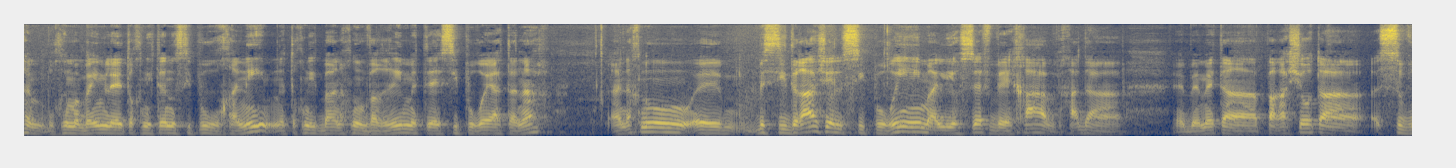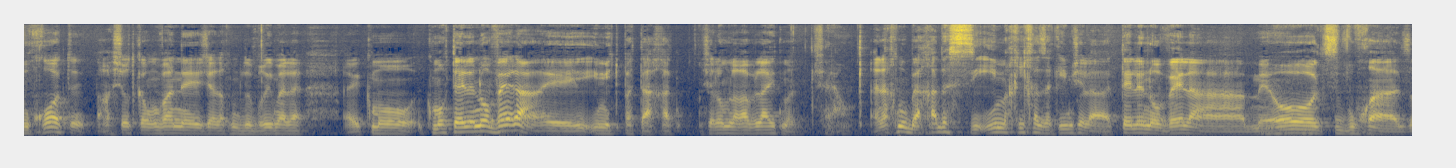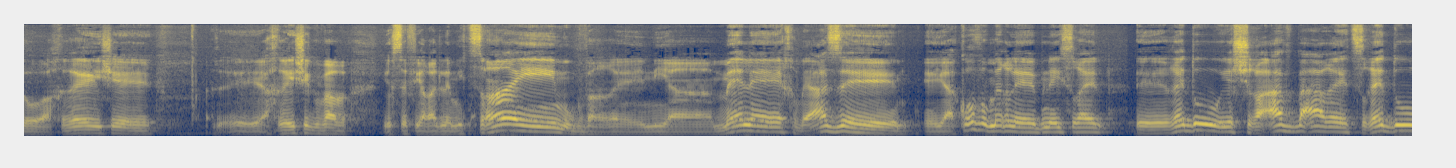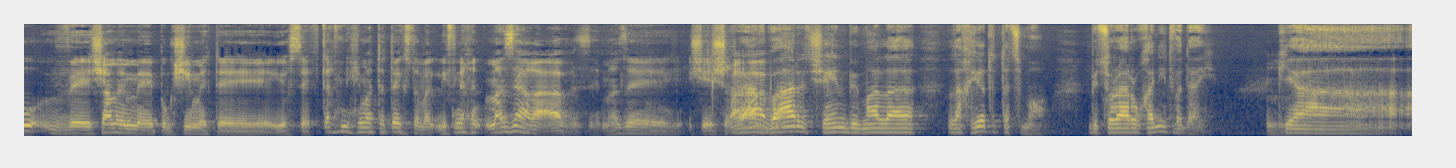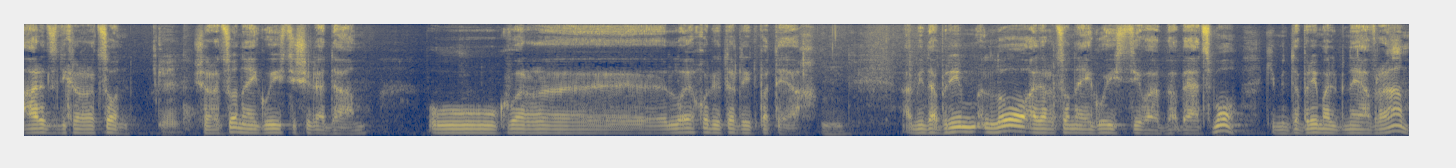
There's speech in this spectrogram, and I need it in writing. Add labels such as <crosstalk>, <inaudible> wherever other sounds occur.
לכם, ברוכים הבאים לתוכניתנו סיפור רוחני, לתוכנית בה אנחנו מבררים את אה, סיפורי התנ"ך. אנחנו אה, בסדרה של סיפורים על יוסף ואחיו, אחד ה... אה, באמת הפרשות הסבוכות, פרשות כמובן שאנחנו מדברים על, כמו, כמו טלנובלה היא מתפתחת. שלום לרב לייטמן. שלום. אנחנו באחד השיאים הכי חזקים של הטלנובלה המאוד סבוכה הזו, אחרי ש... אחרי שכבר יוסף ירד למצרים, הוא כבר אה, נהיה מלך, ואז אה, יעקב אומר לבני ישראל, אה, רדו, יש רעב בארץ, רדו, ושם הם פוגשים את יוסף. תכף נשמע את הטקסט, אבל לפני כן, מה זה הרעב הזה? מה זה שיש רעב? רעב בארץ שאין במה להחיות את עצמו, בצורה רוחנית ודאי. Mm-hmm. כי הארץ נקרא רצון. כן. שהרצון האגואיסטי של אדם, הוא כבר אה, לא יכול יותר להתפתח. מדברים לא על הרצון האגואיסטי בעצמו, כי מדברים על בני אברהם,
